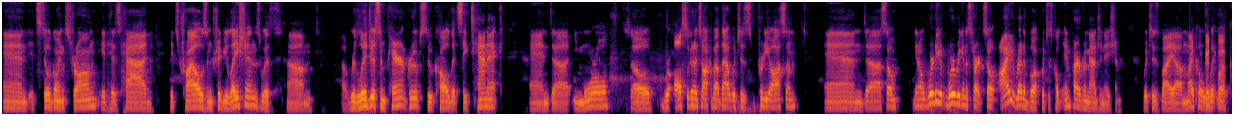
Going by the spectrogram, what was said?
and it's still going strong. It has had its trials and tribulations with um, uh, religious and parent groups who called it satanic and uh, immoral. So we're also going to talk about that, which is pretty awesome. And uh, so, you know, where do you, where are we going to start? So I read a book which is called Empire of Imagination, which is by uh, Michael Good Whitlock. book.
